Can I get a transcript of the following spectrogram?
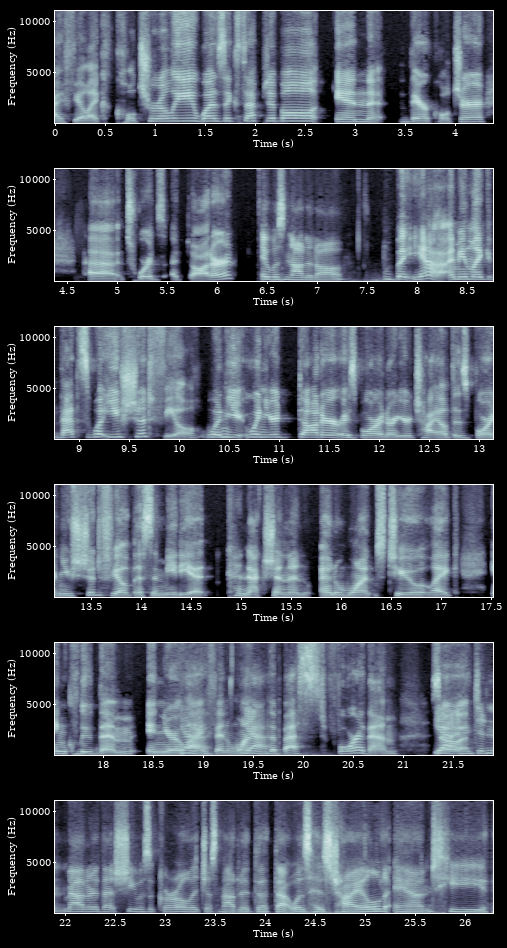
I feel like culturally was acceptable in their culture uh, towards a daughter. It was not at all but yeah i mean like that's what you should feel when you when your daughter is born or your child is born you should feel this immediate connection and and want to like include them in your yeah, life and want yeah. the best for them so, yeah it didn't matter that she was a girl it just mattered that that was his child and he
